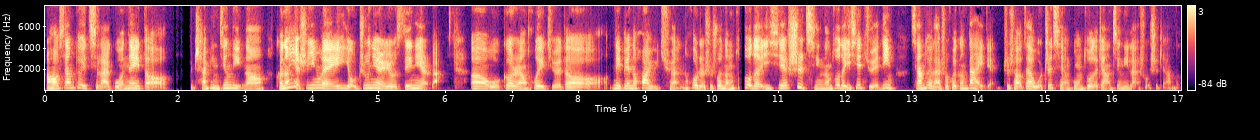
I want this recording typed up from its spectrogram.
然后相对起来，国内的产品经理呢，可能也是因为有 junior 也有 senior 吧。呃，我个人会觉得那边的话语权，或者是说能做的一些事情，能做的一些决定，相对来说会更大一点。至少在我之前工作的这样经历来说是这样的。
